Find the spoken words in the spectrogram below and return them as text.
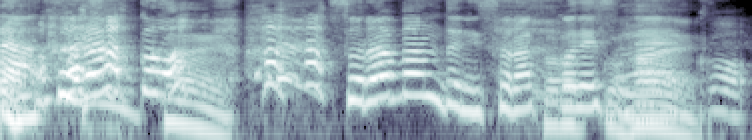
ら。空っ子はい。空バンドに空っ子ですね、はい。こ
